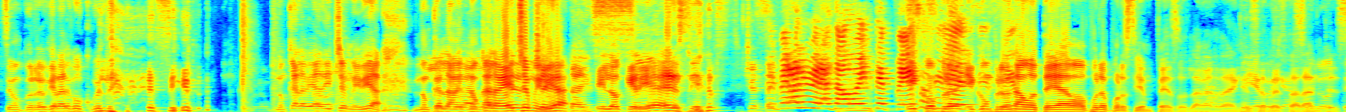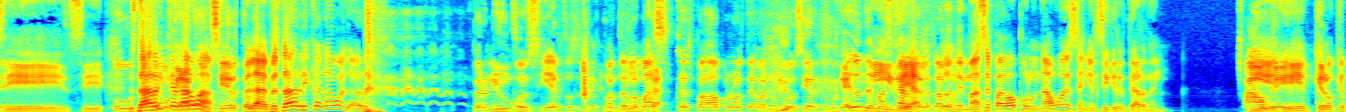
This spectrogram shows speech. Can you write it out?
se me ocurrió que era algo cool de decir. Nunca lo había dicho en mi vida. Nunca, la, nunca lo había hecho en mi vida. Y lo quería 86. decir. Sí, pero le hubieras dado 20 pesos. Y compré, y compré una botella de agua pura por 100 pesos, la verdad, en ese restaurante. cerote. Sí, sí. Puta, estaba rica que el agua. concierto, la- estaba rica el agua, la verdad. Pero ni un concierto. ¿Cuánto es lo más que has pagado por una botella en un concierto? Porque ahí es donde Ni más idea. caro te las Donde aman. más se pagaba por un agua es en el Secret Garden. Ah, y ok. eh, creo que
